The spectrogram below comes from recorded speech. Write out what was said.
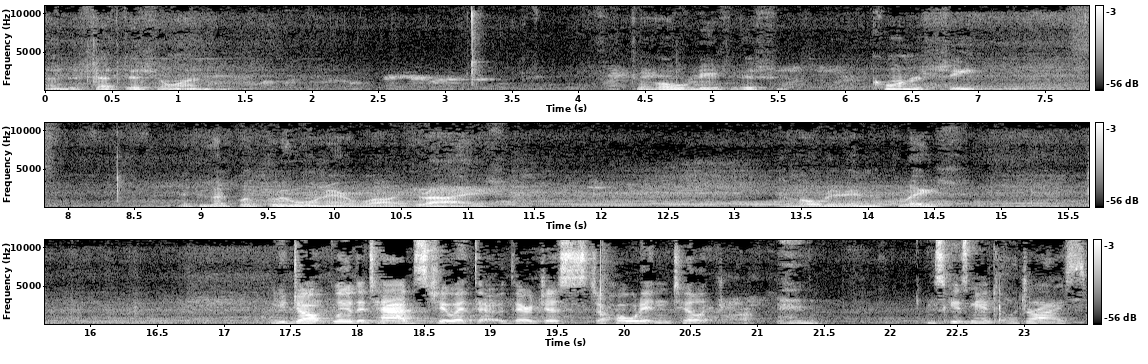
and to set this on to hold these, this corner seat. If you're going to put glue on there while it dries, it into place. You don't glue the tabs to it though. They're just to hold it until it, excuse me, until it dries.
